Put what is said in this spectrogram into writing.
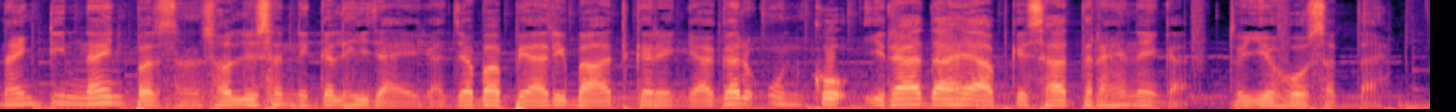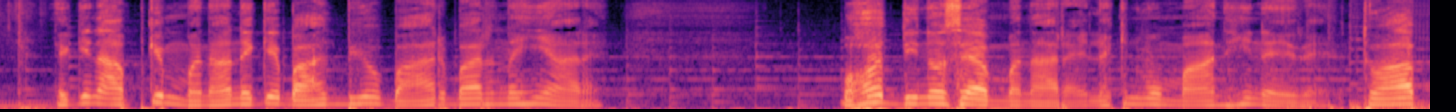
99 परसेंट सॉल्यूशन निकल ही जाएगा। जब आप प्यारी बात करेंगे, अगर उनको इरादा है आपके साथ रहने का तो ये हो सकता है। लेकिन आपके मनाने के बाद भी वो बार बार नहीं आ रहे। बहुत दिनों से आप मना रहे हैं, लेकिन वो मान ही नहीं रहे। तो आप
